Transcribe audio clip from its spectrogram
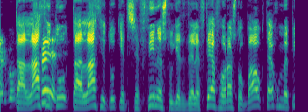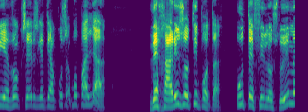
έργο. Τα λάθη, Πες. του, τα λάθη του και τις ευθύνες του για την τελευταία φορά στον ΠΑΟΚ τα έχουμε πει εδώ, ξέρεις, γιατί ακούσα από παλιά. Δεν χαρίζω τίποτα. Ούτε φίλος του είμαι,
